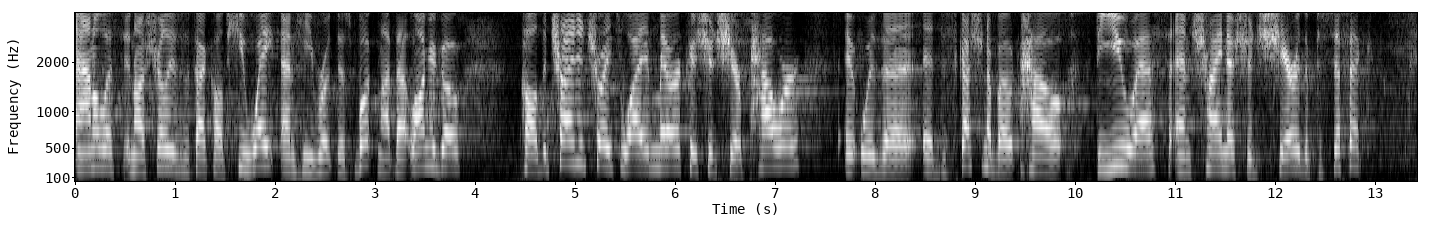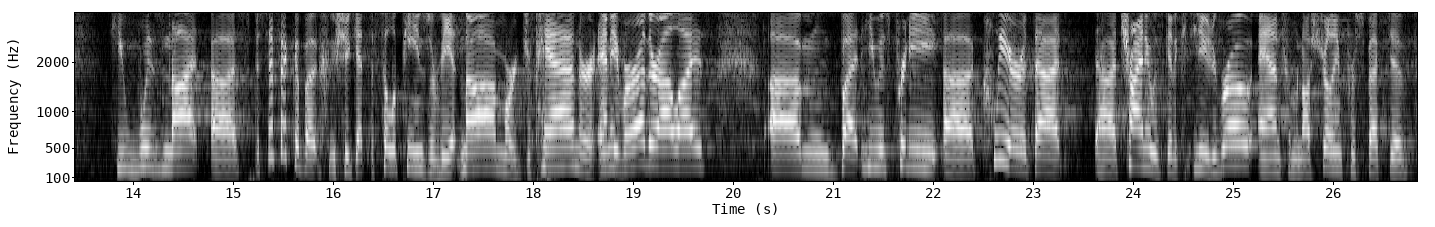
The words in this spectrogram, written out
analysts in Australia is this guy called Hugh White, and he wrote this book not that long ago called The China Choice Why America Should Share Power. It was a, a discussion about how the US and China should share the Pacific. He was not uh, specific about who should get the Philippines or Vietnam or Japan or any of our other allies, um, but he was pretty uh, clear that uh, China was going to continue to grow, and from an Australian perspective,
